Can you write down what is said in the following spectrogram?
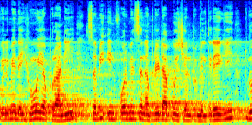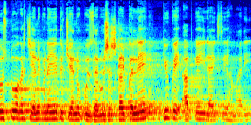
फ़िल्में नहीं हो या पुरानी सभी इन्फॉर्मेशन अपडेट आपको इस चैनल पर मिलती रहेगी। तो दोस्तों अगर चैनल पर नहीं है तो चैनल को ज़रूर सब्सक्राइब कर ले क्योंकि आपके ही लाइक से हमारी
